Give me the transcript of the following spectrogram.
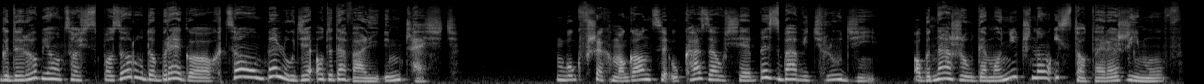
Gdy robią coś z pozoru dobrego, chcą, by ludzie oddawali im cześć. Bóg Wszechmogący ukazał się, by zbawić ludzi, obnażył demoniczną istotę reżimów.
